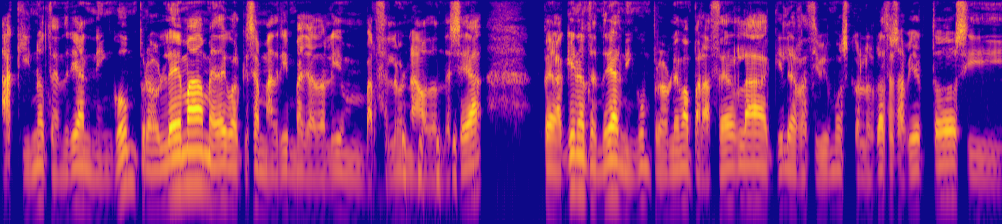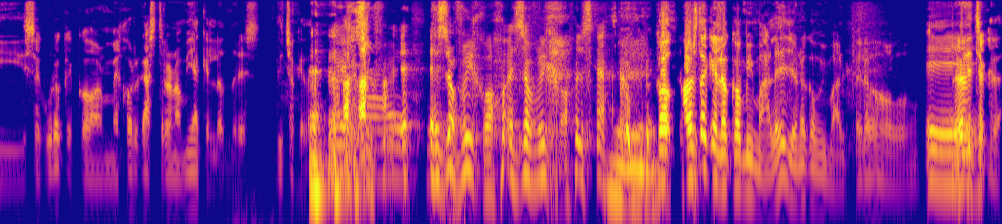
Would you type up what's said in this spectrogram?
aquí no tendrían ningún problema, me da igual que sea en Madrid, en Valladolid, en Barcelona o donde sea, pero aquí no tendrían ningún problema para hacerla, aquí les recibimos con los brazos abiertos y seguro que con mejor gastronomía que en Londres, dicho queda. Eso, eso fijo, eso fijo. o sea, que no comí mal, ¿eh? Yo no comí mal, pero, eh, pero dicho queda.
